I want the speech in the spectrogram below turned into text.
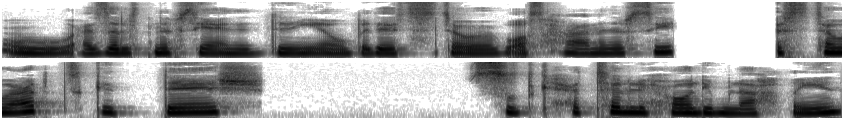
وعزلت نفسي عن الدنيا وبديت أستوعب وأصحى على نفسي. استوعبت قديش صدق حتى اللي حولي ملاحظين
